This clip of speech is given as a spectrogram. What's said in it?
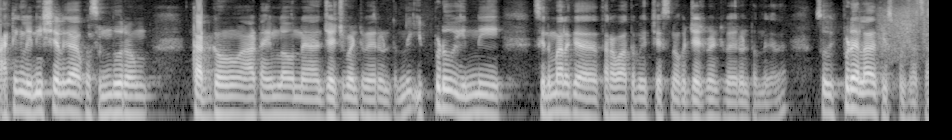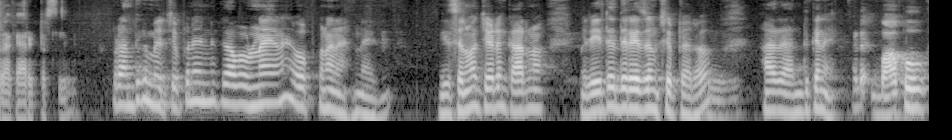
స్టార్టింగ్లో ఇనీషియల్గా ఒక సింధూరం ఖడ్గం ఆ టైంలో ఉన్న జడ్జ్మెంట్ వేరు ఉంటుంది. ఇప్పుడు ఇన్ని సినిమాలకి తర్వాత మీరు చేసిన ఒక జడ్జ్మెంట్ వేరు ఉంటుంది కదా. సో ఇప్పుడు ఎలా తీసుకుంటారు సార్ ఆ క్యారెక్టర్స్ని ఇప్పుడు అందుకే మీరు చెప్పిన ఎన్ని ఉన్నాయని ఒప్పుకున్నాను ఇది. ఈ సినిమా చేయడం కారణం మీరు ఏదైతే రీజన్ చెప్పారో అది అందుకనే. అంటే బాపు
